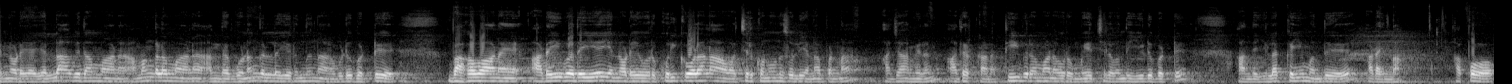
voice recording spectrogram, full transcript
என்னுடைய எல்லா விதமான அமங்கலமான அந்த குணங்களில் இருந்து நான் விடுபட்டு பகவானை அடைவதையே என்னுடைய ஒரு குறிக்கோளாக நான் வச்சுருக்கணும்னு சொல்லி என்ன பண்ணால் அஜாமிலன் அதற்கான தீவிரமான ஒரு முயற்சியில் வந்து ஈடுபட்டு அந்த இலக்கையும் வந்து அடைந்தான். அப்போது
